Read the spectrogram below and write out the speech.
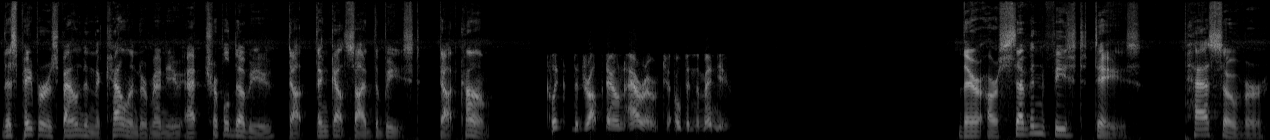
This paper is found in the calendar menu at www.thinkoutsidethebeast.com. Click the drop down arrow to open the menu. There are seven feast days. Passover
